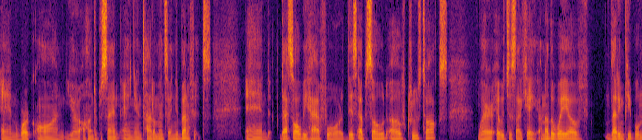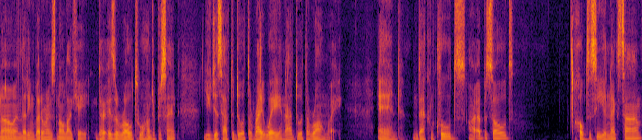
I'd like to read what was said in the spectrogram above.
and work on your 100% and your entitlements and your benefits. And that's all we have for this episode of CruzTalks, where it was just like, hey, another way of letting people know and letting veterans know, like, hey, there is a road to 100%. You just have to do it the right way and not do it the wrong way. And that concludes our episodes. Hope to see you next time.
